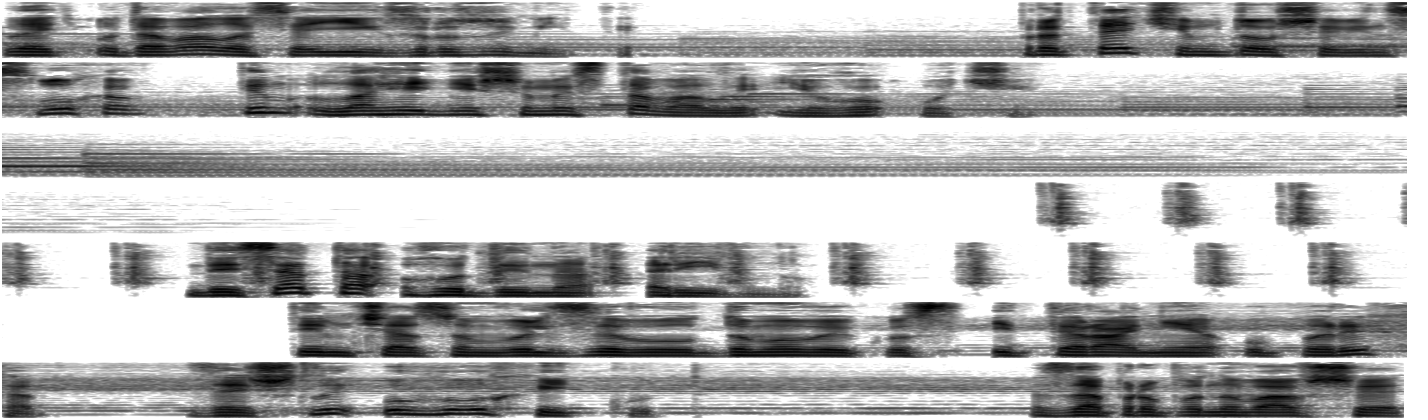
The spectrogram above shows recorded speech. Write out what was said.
ледь удавалося їх зрозуміти. Проте, чим довше він слухав, тим лагіднішими ставали його очі. Десята година рівно. Тим часом Вельзевул Домовикус і Тиранія Упериха зайшли у глухий кут. Запропонувавши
